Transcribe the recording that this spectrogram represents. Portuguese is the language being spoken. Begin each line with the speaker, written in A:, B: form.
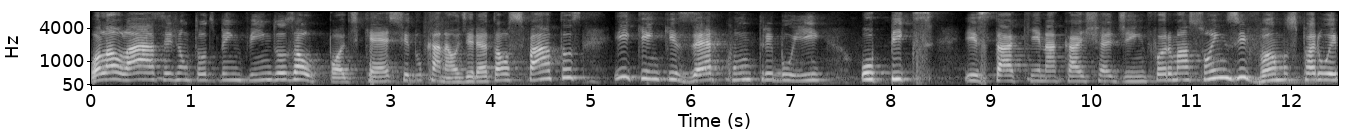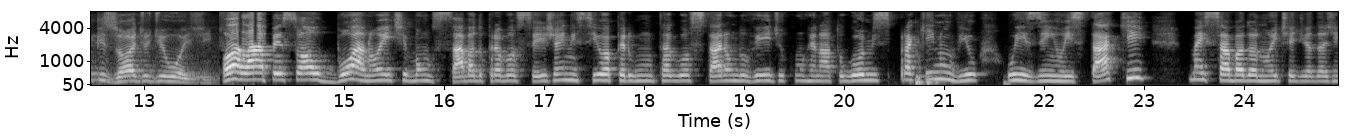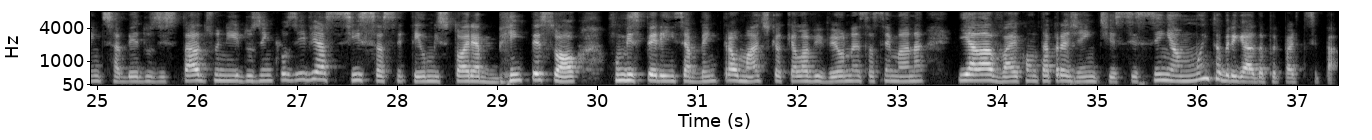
A: Olá, olá, sejam todos bem-vindos ao podcast do canal Direto aos Fatos. E quem quiser contribuir, o Pix está aqui na caixa de informações e vamos para o episódio de hoje. Olá, pessoal, boa noite, bom sábado para vocês. Já inicio a pergunta: gostaram do vídeo com o Renato Gomes? Para quem não viu, o Izinho está aqui mas sábado à noite é dia da gente saber dos Estados Unidos. Inclusive, a Cissa tem uma história bem pessoal, uma experiência bem traumática que ela viveu nessa semana e ela vai contar para gente. Cicinha, muito obrigada por participar.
